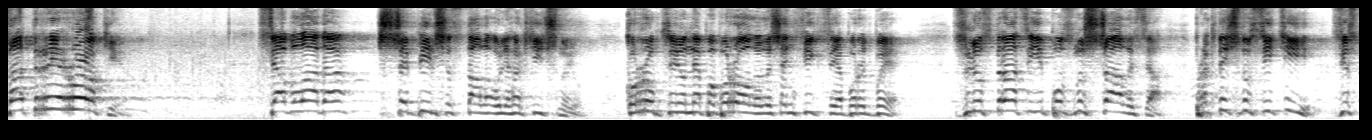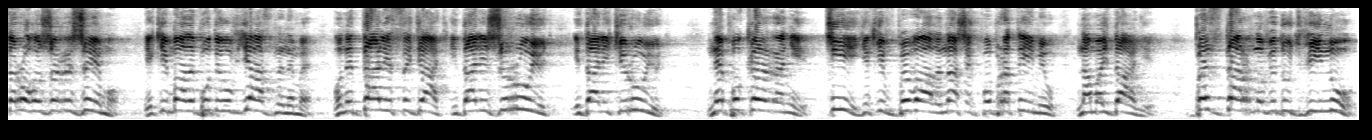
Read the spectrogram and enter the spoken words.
За три роки ця влада ще більше стала олігархічною. Корупцію не побороли, лише фікція боротьби. З люстрації познущалися. Практично всі ті зі старого ж режиму, які мали бути ув'язненими, вони далі сидять і далі жирують, і далі керують. Не покарані ті, які вбивали наших побратимів на Майдані, бездарно ведуть війну,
